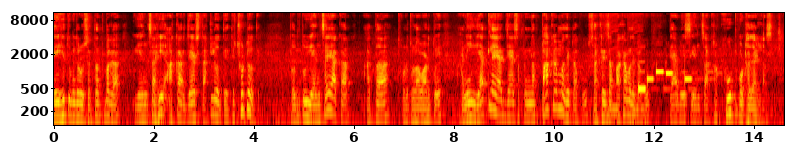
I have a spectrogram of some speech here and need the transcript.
तेही तुम्ही करू शकतात. बघा यांचाही आकार ज्यावेळेस टाकले होते ते छोटे होते. परंतु यांचाही आकार आता थोडा थोडा वाढतो आहे आणि यातल्या यात ज्यावेळेस आपण यांना पाकामध्ये टाकू साखरेच्या पाकामध्ये टाकू त्यावेळेस यांचा आकार खूप मोठा झालेला असेल.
